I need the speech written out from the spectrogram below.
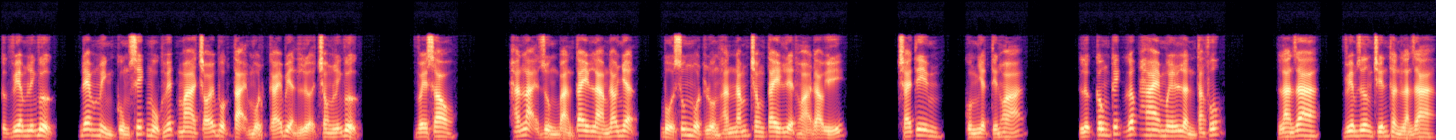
cực viêm lĩnh vực, đem mình cùng xích mục huyết ma trói buộc tại một cái biển lửa trong lĩnh vực. Về sau, hắn lại dùng bàn tay làm đao nhận, bổ sung một luồng hắn nắm trong tay liệt hỏa đao ý. Trái tim, cùng nhiệt tiến hóa. Lực công kích gấp hai mươi lần tăng phúc làn da, viêm dương chiến thần làn da.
